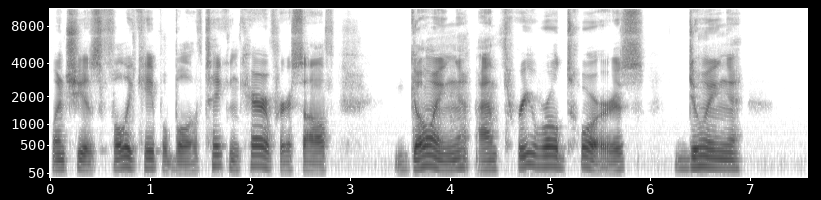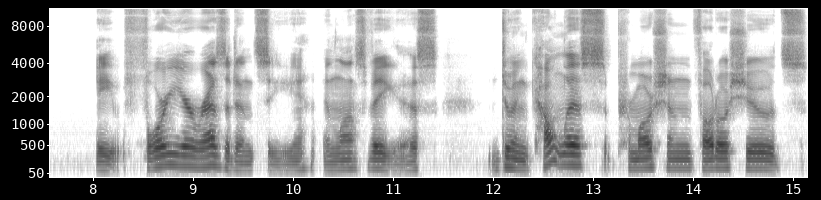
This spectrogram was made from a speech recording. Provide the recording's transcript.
when she is fully capable of taking care of herself, going on three world tours, doing a four year residency in Las Vegas, doing countless promotion photo shoots,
